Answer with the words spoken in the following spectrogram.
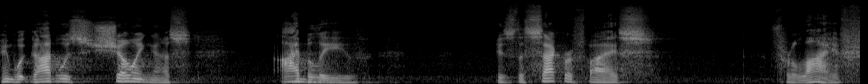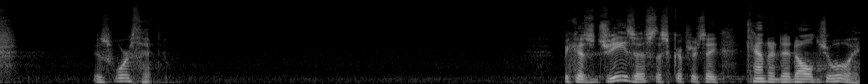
And what God was showing us, I believe, is the sacrifice for life is worth it. Because Jesus, the scriptures say, counted it all joy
